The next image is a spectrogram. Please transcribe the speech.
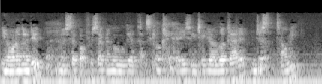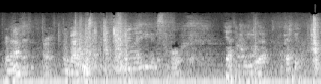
You know what I'm going to do? I'm going to step up for a second and we'll get that sketch, okay? Okay. So you take a look at it and just tell me. Fair enough? All right. I'm back in a second. Anyway, I can smoke. Yeah, I think we can do that. Okay.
